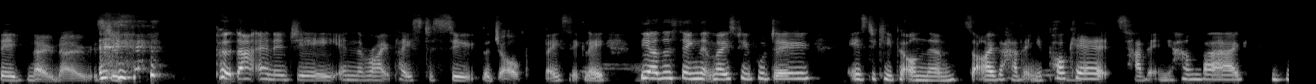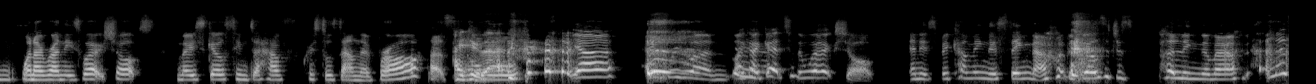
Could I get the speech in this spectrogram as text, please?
big no no. It's just put that energy in the right place to suit the job basically. The other thing that most people do is to keep it on them. So either have it in your pockets have it in your handbag. Mhm. when i run these workshops most girls seem to have crystals down their bra. That's I do that. yeah everyone. Like i get to the workshop and it's becoming this thing now. The girls are just pulling them out and there's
